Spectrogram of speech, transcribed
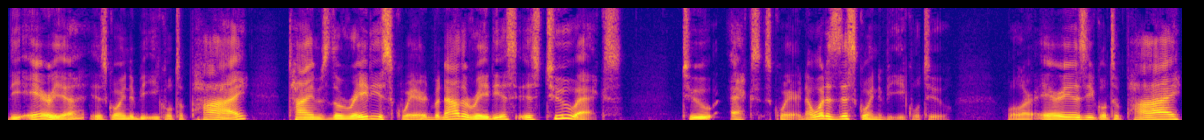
the area is going to be equal to pi times the radius squared, but now the radius is 2x. 2x squared. Now what is this going to be equal to? Well, our area is equal to pi.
